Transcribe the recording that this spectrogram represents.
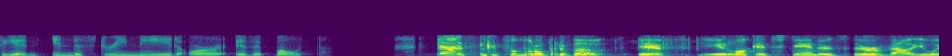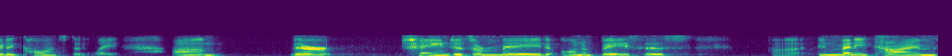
see an industry need, or is it both? Yeah, I think it's a little bit of both. If you look at standards, they're evaluated constantly. Um, their changes are made on a basis uh, in many times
